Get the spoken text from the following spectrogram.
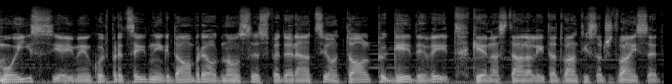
Mois je imel kot predsednik dobre odnose s federacijo Tolp G9, ki je nastala leta 2020.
